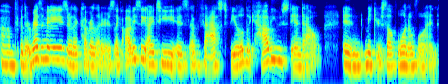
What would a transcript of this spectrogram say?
um, for their resumes or their cover letters? Like, obviously, IT is a vast field. Like, how do you stand out and make yourself one of one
